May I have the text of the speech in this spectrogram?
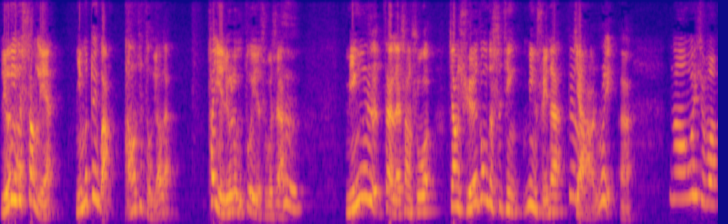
留一个上联，你们对吧？然后就走掉了。他也留了个作业，是不是？明日再来上书，将学中的事情命谁呢？贾瑞啊。那为什么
